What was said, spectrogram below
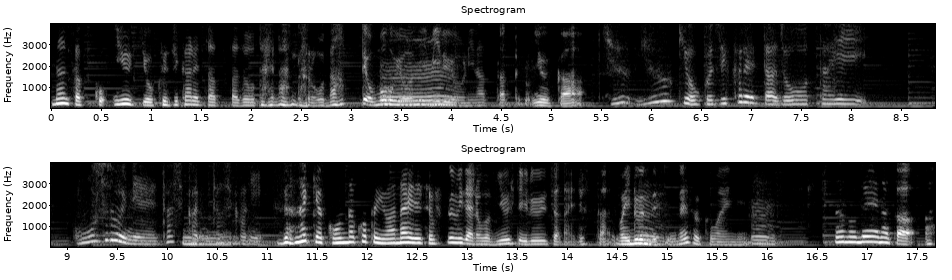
なんかこう勇気をくじかれちゃった状態なんだろうなって思うように見るようになったっていうか、ゆ勇気をくじかれた状態面白いね。確かにうん。確かに。じゃなきゃこんなこと言わないでしょ、普通みたいなこと言う人いるじゃないですか。まあ、いるんですよね、職場に。うん。なので、なんか、あ、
